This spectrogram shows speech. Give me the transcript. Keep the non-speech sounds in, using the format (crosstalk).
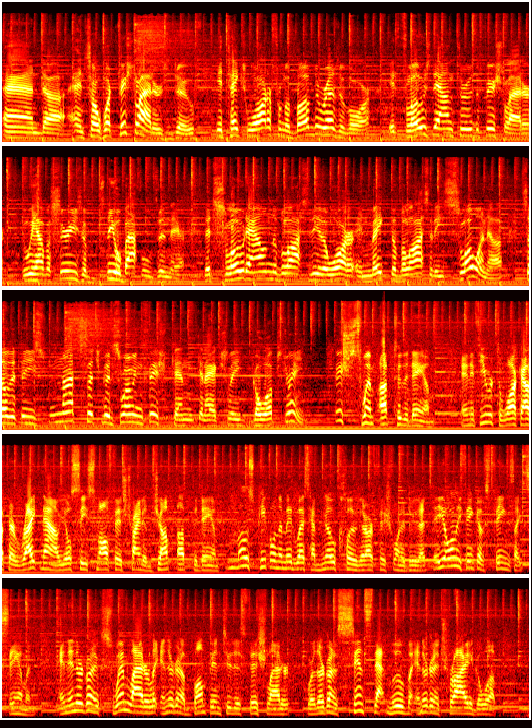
And, uh, and so what fish ladders do, it takes water from above the reservoir, it flows down through the fish ladder, and we have a series of steel baffles in there that slow down the velocity of the water and make the velocity slow enough so that these not such good swimming fish can, can actually go upstream. Fish swim up to the dam and if you were to walk out there right now, you'll see small fish trying to jump up the dam. Most people in the Midwest have no clue that our fish want to do that. They only think of things like salmon. And then they're going to swim laterally and they're going to bump into this fish ladder where they're going to sense that movement and they're going to try to go up.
